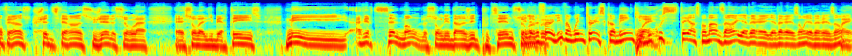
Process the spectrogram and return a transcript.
conférence touchait différents sujets là, sur la euh, sur la liberté, mais il avertissait le monde là, sur les dangers de Poutine. Sur il avait fait un livre, Winter is Coming, qui est beaucoup cité en ce moment en disant ah, il avait il avait raison, il avait raison. Ben,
